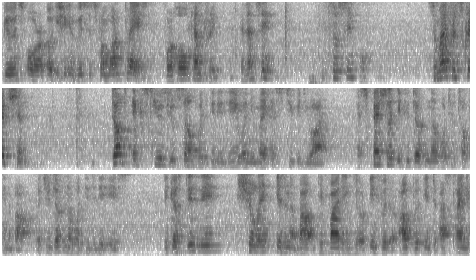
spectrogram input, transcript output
goods or, or issue invoices from one place for a whole country. And that's it. It's so simple. So my prescription, don't excuse yourself with DDD when you make a stupid UI, especially if you don't know what you're talking about, but you don't know what DDD is. Because DDD surely isn't about dividing your input or output into as tiny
